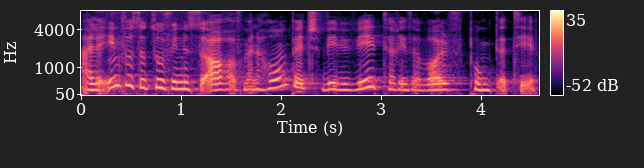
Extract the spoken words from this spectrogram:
Alle Infos dazu findest du auch auf meiner Homepage www.theresawolf.at.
